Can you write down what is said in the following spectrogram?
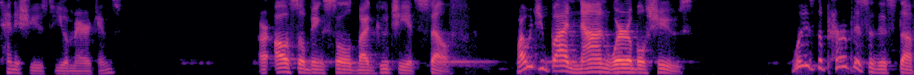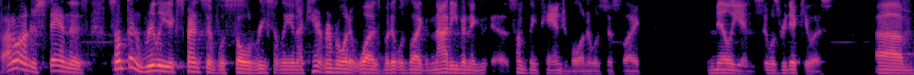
tennis shoes to you Americans, are also being sold by Gucci itself. Why would you buy non-wearable shoes? What is the purpose of this stuff? I don't understand this. Something really expensive was sold recently, and I can't remember what it was, but it was like not even something tangible, and it was just like millions. It was ridiculous. Um,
